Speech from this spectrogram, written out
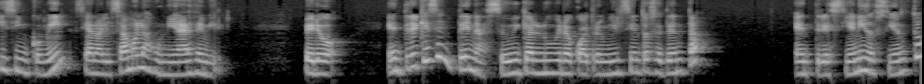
y 5000 si analizamos las unidades de 1000. Pero, ¿entre qué centenas se ubica el número 4170? ¿Entre 100 y 200?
